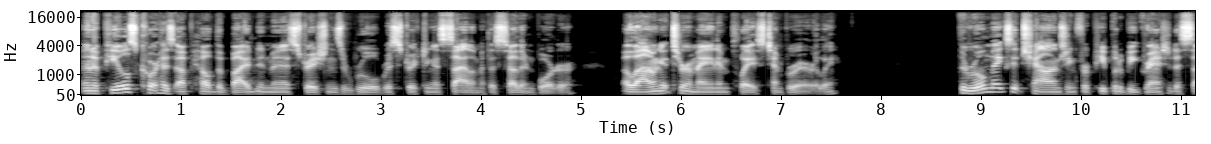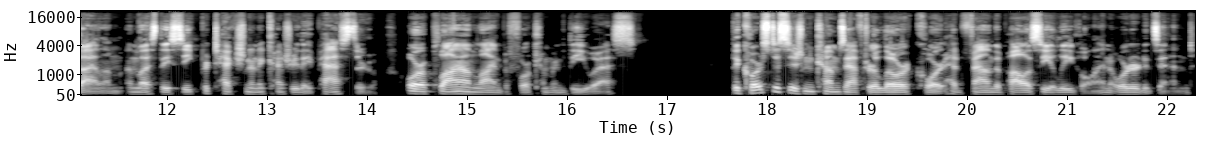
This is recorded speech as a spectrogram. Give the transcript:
an appeals court has upheld the Biden administration's rule restricting asylum at the southern border, allowing it to remain in place temporarily. The rule makes it challenging for people to be granted asylum unless they seek protection in a country they pass through or apply online before coming to the U.S. The court's decision comes after a lower court had found the policy illegal and ordered its end.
